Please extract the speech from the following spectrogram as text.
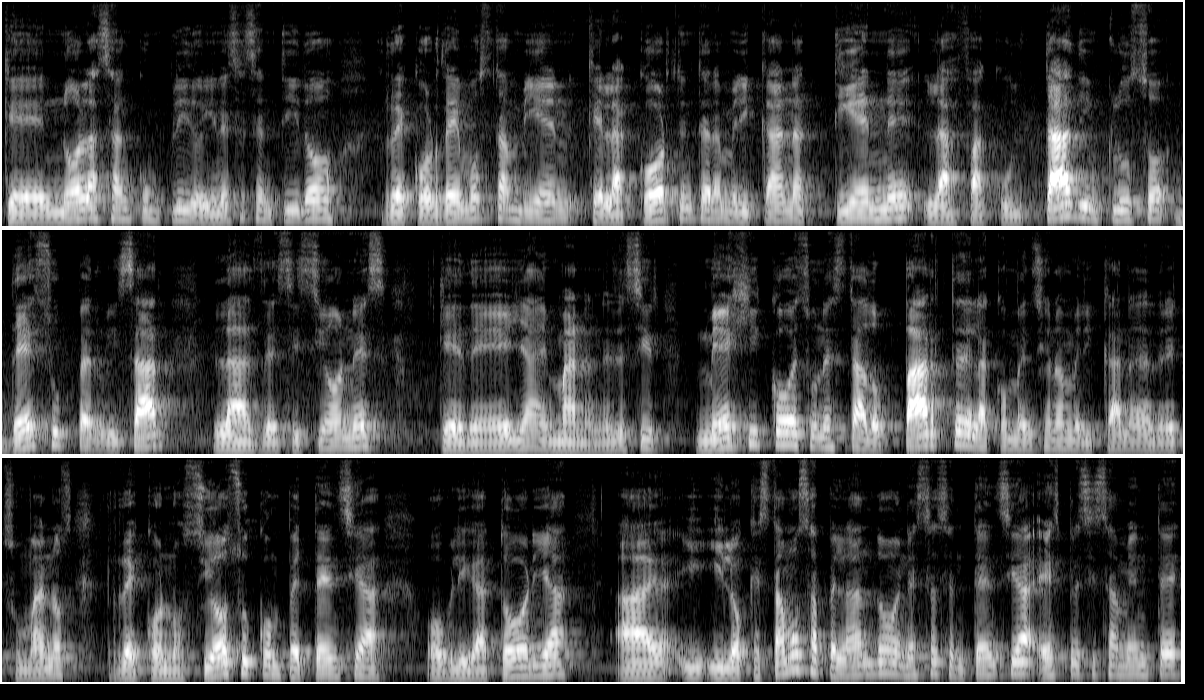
que no las han cumplido. Y en ese sentido, recordemos también que la Corte Interamericana tiene la facultad incluso de supervisar las decisiones que de ella emanan. Es decir, México es un Estado parte de la Convención Americana de Derechos Humanos, reconoció su competencia obligatoria ah, y, lo que estamos apelando en esta sentencia es precisamente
